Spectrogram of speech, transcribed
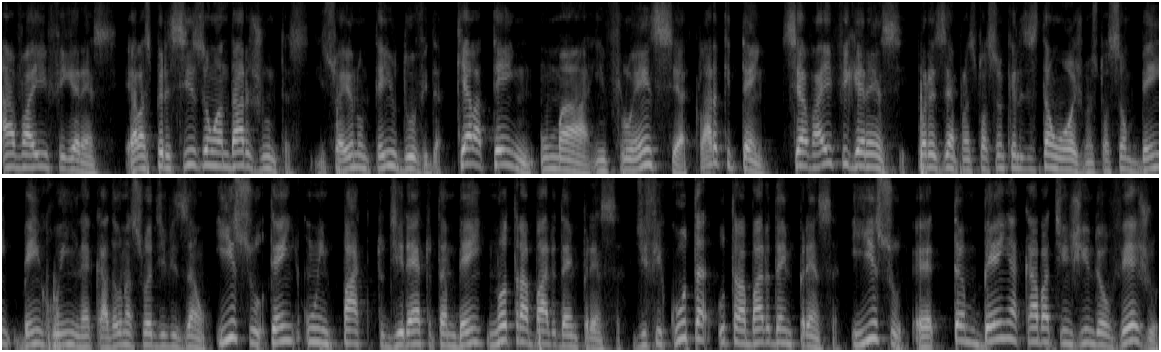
Havaí e Figueirense. Elas precisam andar juntas, isso aí eu não tenho dúvida. Que ela tem uma influência, claro que tem. Se Havaí e Figueirense, por exemplo, na situação que eles estão hoje, uma situação bem, bem ruim, né? cada um na sua divisão, isso tem um impacto direto também no trabalho da imprensa, dificulta o trabalho da imprensa. E isso é, também acaba atingindo, eu vejo,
